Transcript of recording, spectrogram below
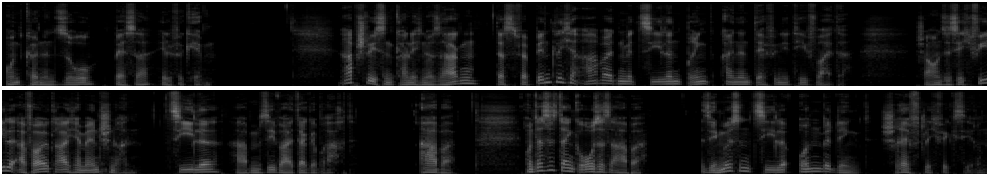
und können so besser Hilfe geben. Abschließend kann ich nur sagen, das verbindliche Arbeiten mit Zielen bringt einen definitiv weiter. Schauen Sie sich viele erfolgreiche Menschen an. Ziele haben sie weitergebracht. Aber, und das ist ein großes Aber, Sie müssen Ziele unbedingt schriftlich fixieren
